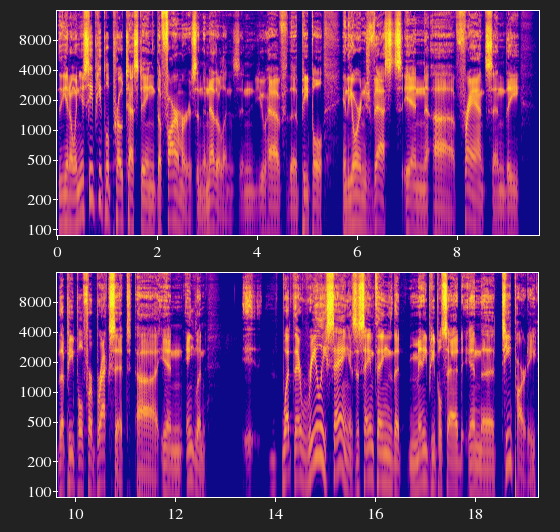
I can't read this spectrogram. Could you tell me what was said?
you know, when you see people protesting the farmers in the Netherlands, and you have the people in the orange vests in uh, France, and the the people for Brexit uh, in England, what they're really saying is the same thing that many people said in the Tea Party,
